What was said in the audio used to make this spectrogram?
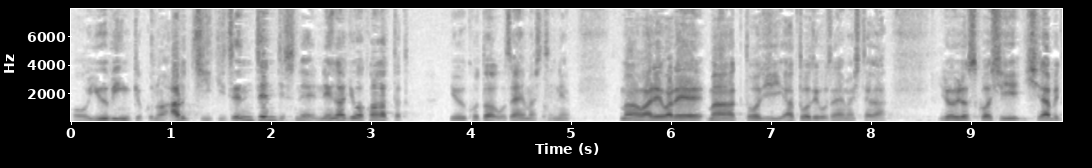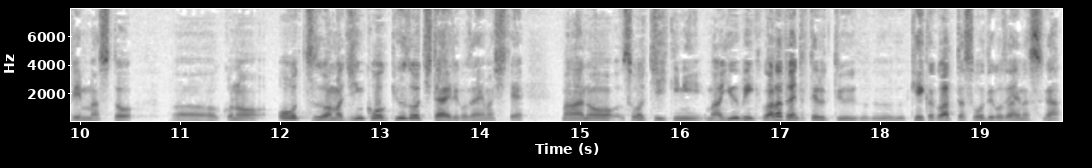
郵便局のある地域、全然ですね、年賀状が来なかったということがございましてね、まあ、我々、まあ、当時野党でございましたが、いろいろ少し調べてみますと、この大津はまあ人口急増地帯でございまして、まあ、あのその地域に、まあ、郵便局を新たに建てるという計画があったそうでございますが、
